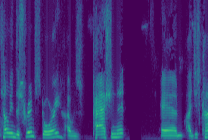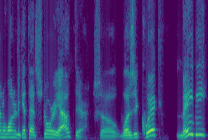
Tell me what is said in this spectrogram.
telling the shrimp story, I was passionate, and I just kind of wanted to get that story out there. So was it quick? Maybe.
